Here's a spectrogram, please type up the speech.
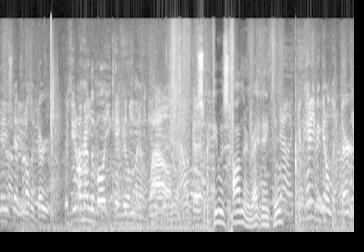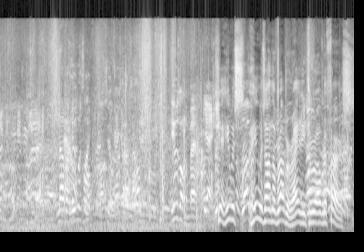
If you don't have the ball, you can't go home. Wow. So he was on there, right? And he threw? You can't even get on the dirt. No, but he was like, he was on the mat. Yeah, Yeah, he was he was on the rubber, right? And he threw over to first.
